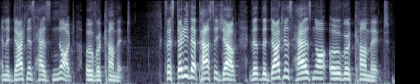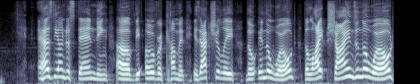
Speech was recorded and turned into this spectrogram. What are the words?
and the darkness has not overcome it. So I studied that passage out. that the darkness has not overcome it. It has the understanding of the overcome it is actually the in the world the light shines in the world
